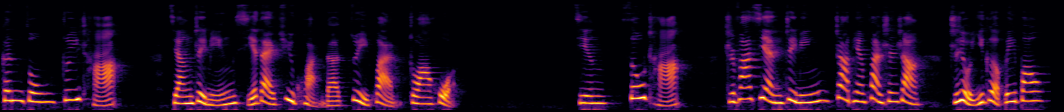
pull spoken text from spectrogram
跟踪追查，将这名携带巨款的罪犯抓获。经搜查，只发现这名诈骗犯身上只有一个背包，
